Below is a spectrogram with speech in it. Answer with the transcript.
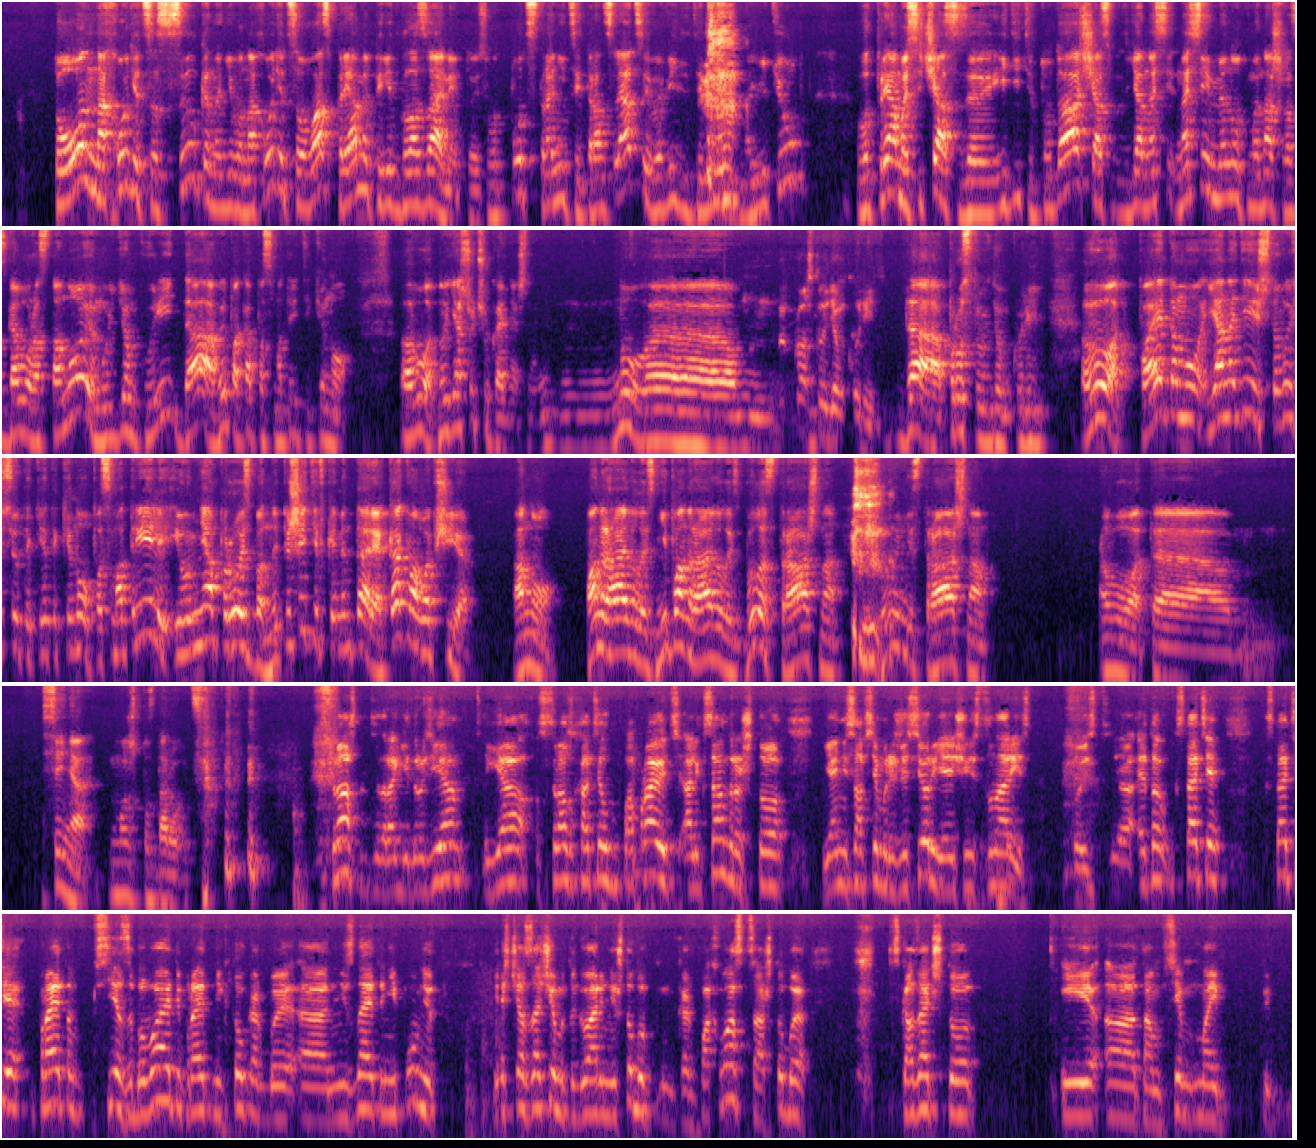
то он находится, ссылка на него находится у вас прямо перед глазами. То есть вот под страницей трансляции вы видите на YouTube. Вот прямо сейчас э, идите туда. Сейчас я на 7, на 7 минут мы наш разговор остановим, уйдем курить, да, а вы пока посмотрите кино. Вот, ну я шучу, конечно. Ну, э, просто уйдем курить. Да, просто уйдем курить. Вот, поэтому я надеюсь, что вы все-таки это кино посмотрели, и у меня просьба, напишите в комментариях, как вам вообще оно? Понравилось, не понравилось, было страшно, было не страшно. Вот. Э, Сеня, можешь поздороваться. Здравствуйте, дорогие друзья. Я сразу хотел бы поправить Александра, что я не совсем режиссер, я еще и сценарист. То есть э, это, кстати, кстати, про это все забывают, и про это никто как бы э, не знает и не помнит. Я сейчас зачем это говорю? Не чтобы как похвастаться, а чтобы сказать, что и э, там все мои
